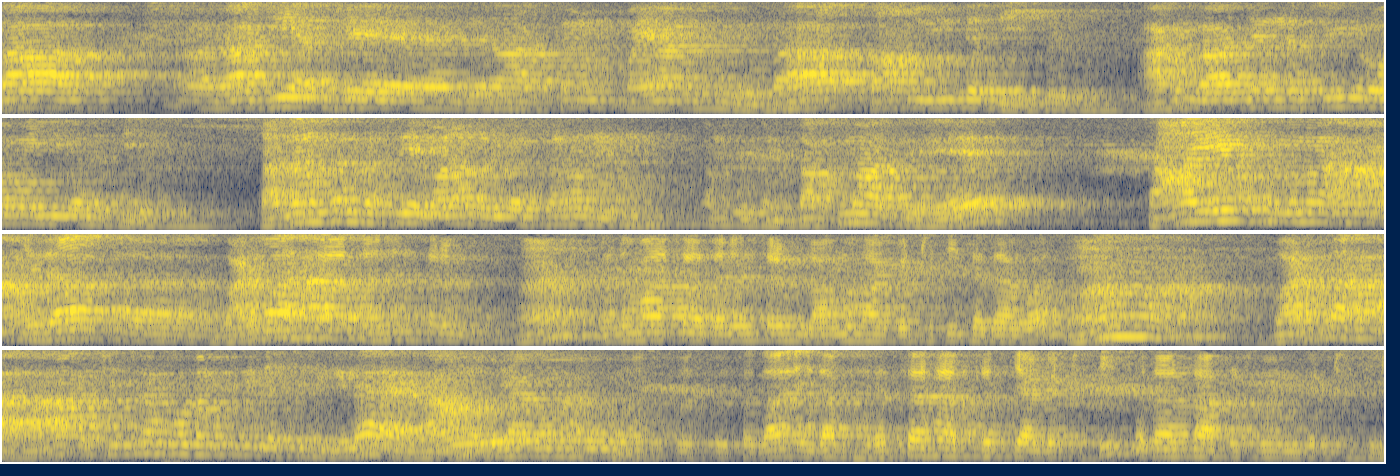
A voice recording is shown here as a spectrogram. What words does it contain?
सा राज्ये अभिषेचनार्थं मया निन्दति सः तां निन्दति अहं राज्यं न स्वीकरोमि इति वदति तदनन्तरं तस्य मनपरिवर्तनं सम्भूतं तस्मात् सा एव प्रथमः यदा वनवासादनन्तरं वनवासादनन्तरं रामः गच्छति तदा वा? भरतः चित्रकूटं प्रति गच्छति किल? रामस्य अस्तु अस्तु तदा यदा भरतः प्रत्यागच्छति तदा सा प्रथमं गच्छति।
